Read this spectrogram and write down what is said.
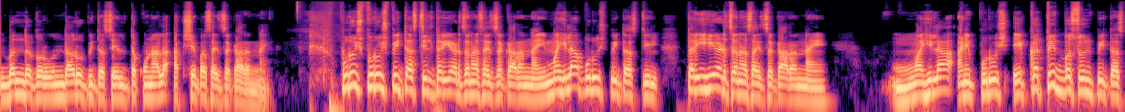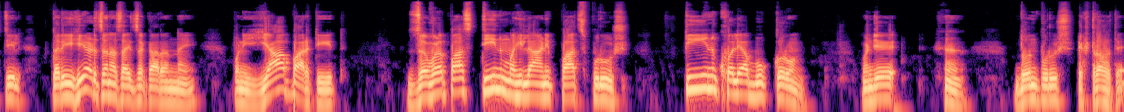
बंद करून दारू पित असेल तर कोणाला आक्षेप असायचं कारण नाही. पुरुष पुरुष पित असतील तरी अडचण असायचं कारण नाही. महिला पुरुष पित असतील तरीही अडचण असायचं कारण नाही. महिला आणि पुरुष एकत्रित बसून पित असतील तरीही अडचण असायचं कारण नाही. पण या पार्टीत जवळपास तीन महिला आणि पाच पुरुष तीन खोल्या बुक करून म्हणजे दोन पुरुष एक्स्ट्रा होते.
